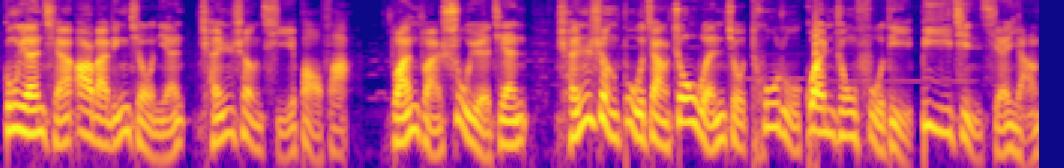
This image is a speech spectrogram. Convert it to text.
公元前二百零九年，陈胜起义爆发，短短数月间，陈胜部将周文就突入关中腹地，逼近咸阳。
